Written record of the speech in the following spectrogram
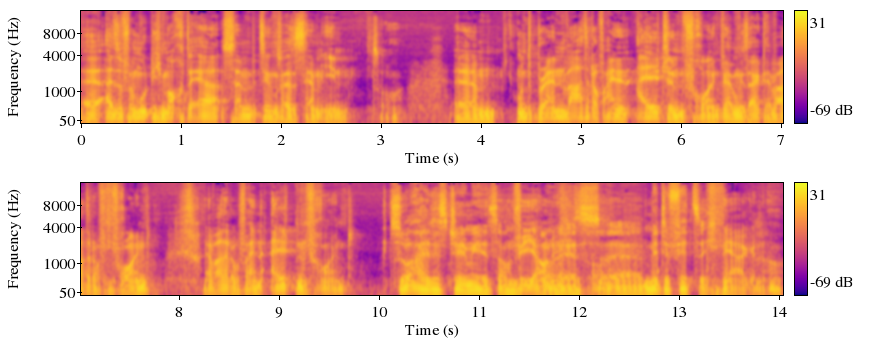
Äh, also vermutlich mochte er Sam beziehungsweise Sam ihn. So. Ähm, und Bran wartet auf einen alten Freund. Wir haben gesagt, er wartet auf einen Freund. Er wartet auf einen alten Freund. So alt ist Jamie jetzt auch nicht. Finde ich auch nicht. Er ist So. äh, Mitte 40. Ja, genau.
